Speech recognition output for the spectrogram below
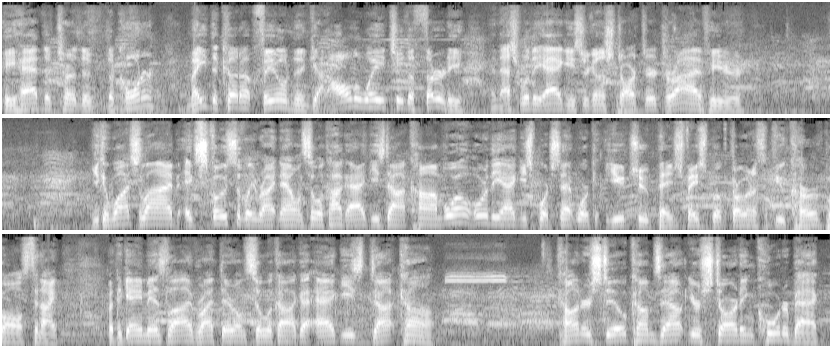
he had the the, the corner, made the cut up field, and then got all the way to the 30, and that's where the Aggies are going to start their drive here. You can watch live exclusively right now on SylacaugaAggies.com or, or the Aggie Sports Network YouTube page. Facebook throwing us a few curveballs tonight. But the game is live right there on SylacaugaAggies.com. Connor Still comes out, your starting quarterback.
